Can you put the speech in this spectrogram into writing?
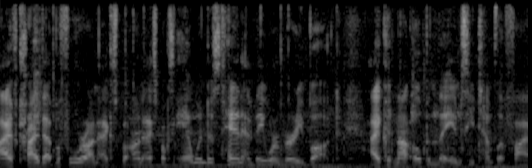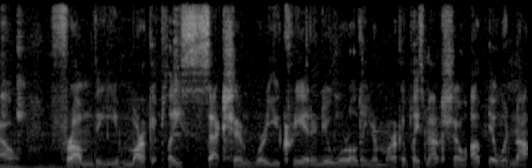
I've tried that before on Xbox, on Xbox and Windows 10, and they were very bugged. I could not open the MC template file from the marketplace section where you create a new world and your marketplace maps show up, it would not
